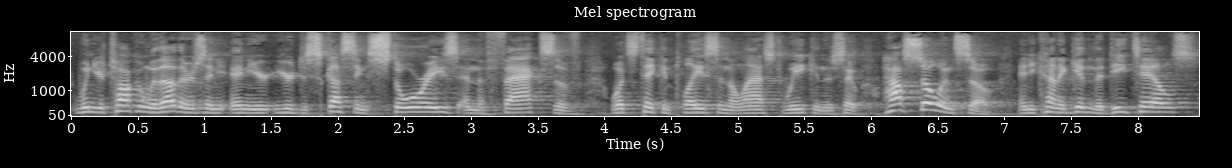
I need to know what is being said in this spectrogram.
when you're talking with others and, and you're, you're, discussing stories and the facts of what's taken place in the last week, and they say, How so and so? And you kind of give them the details.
